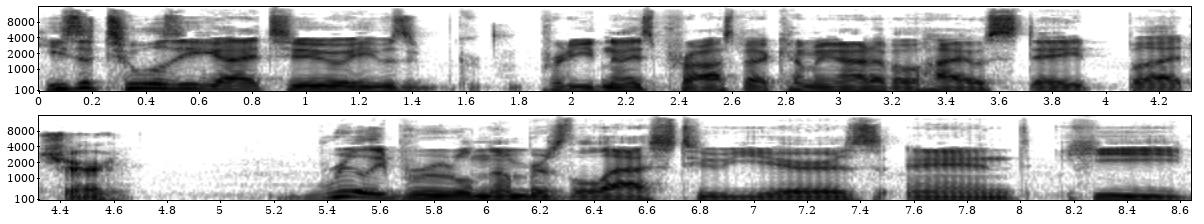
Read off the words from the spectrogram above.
he's a toolsy guy too. He was a pretty nice prospect coming out of Ohio State, but sure, really brutal numbers the last two years, and he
